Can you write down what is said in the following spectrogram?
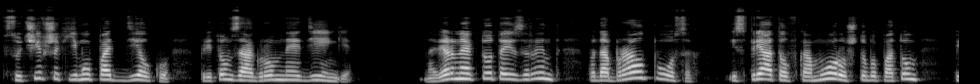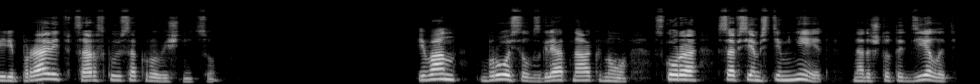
всучивших ему подделку, притом за огромные деньги. Наверное, кто-то из рынд подобрал посох и спрятал в комору, чтобы потом переправить в царскую сокровищницу. Иван бросил взгляд на окно. Скоро совсем стемнеет, надо что-то делать.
